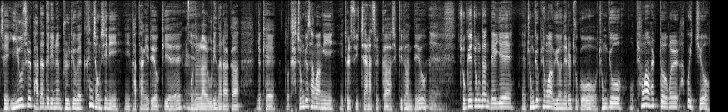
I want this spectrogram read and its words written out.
제 이웃을 받아들이는 불교의 큰 정신이 이 바탕이 되었기에 네. 오늘날 우리나라가 이렇게 또 다종교 상황이 될 수 있지 않았을까 싶기도 한데요. 예. 조계종단 내에 종교평화위원회를 두고 종교 평화 활동을 하고 있지요.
